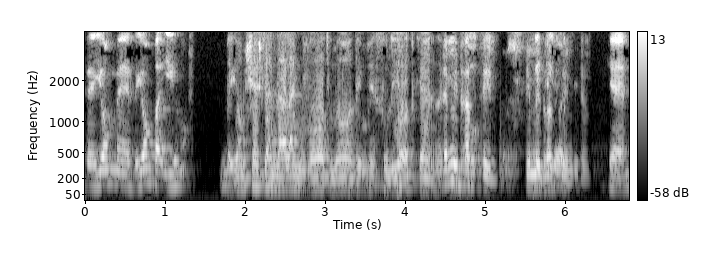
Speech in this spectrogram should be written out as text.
ביום, ביום בעיר. ביום שיש להם נעליים גבוהות מאוד, עם סוליות, כן. זה מדרסים, עם מדרסים, כן. כן.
